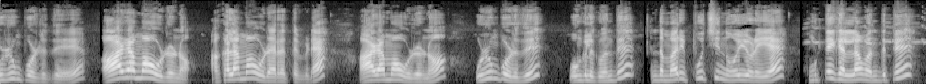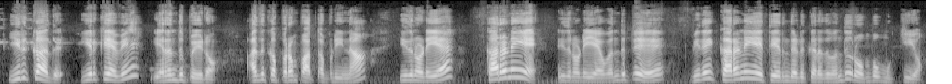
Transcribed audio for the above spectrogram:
உழும் பொழுது ஆழமாக உழணும். அகலமாக உழறதை விட ஆழமாக உழணும். உழும் பொழுது உங்களுக்கு வந்து இந்த மாதிரி பூச்சி நோயுடைய முட்டைகள்லாம் வந்துட்டு இருக்காது. இயற்கையாகவே இறந்து போயிடும். அதுக்கப்புறம் பார்த்தோம் அப்படின்னா இதனுடைய கரணையை இதனுடைய வந்துட்டு விதை கரணையை தேர்ந்தெடுக்கிறது வந்து ரொம்ப முக்கியம்.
